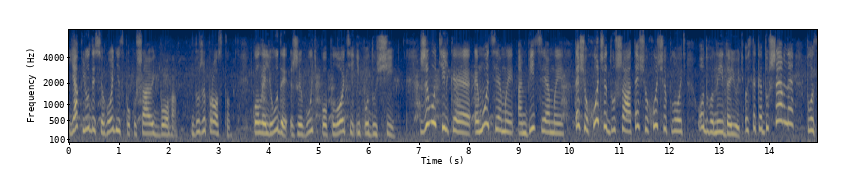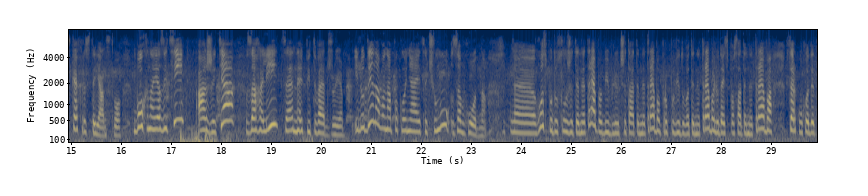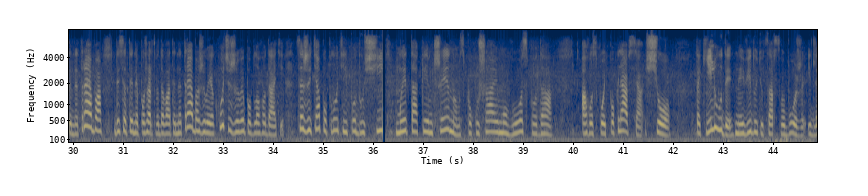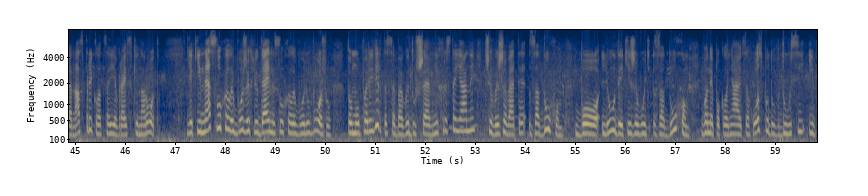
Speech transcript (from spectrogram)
Як люди сьогодні спокушають Бога? Дуже просто, коли люди живуть по плоті і по душі. Живуть тільки емоціями, амбіціями, те, що хоче душа, те, що хоче плоть, от вони й дають. Ось таке душевне плотське християнство. Бог на язиці, а життя взагалі це не підтверджує. І людина вона поклоняється чому завгодно. Е, Господу служити не треба, Біблію читати не треба, проповідувати не треба, людей спасати не треба, в церкву ходити не треба, десятини пожертви давати не треба. Живи як хочеш, живи по благодаті. Це життя по плоті і по душі. Ми таким чином спокушаємо Господа. А Господь поклявся, що такі люди не війдуть у царство Боже. І для нас приклад це єврейський народ, які не слухали Божих людей, не слухали волю Божу. Тому перевірте себе, ви душевні християни, чи ви живете за духом. Бо люди, які живуть за духом, вони поклоняються Господу в дусі і в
